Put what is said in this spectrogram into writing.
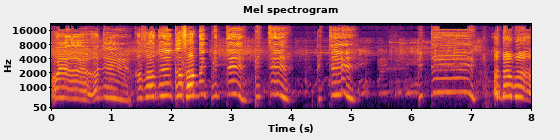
Hayır hadi kazandık kazandık bitti bitti bitti bitti adamı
